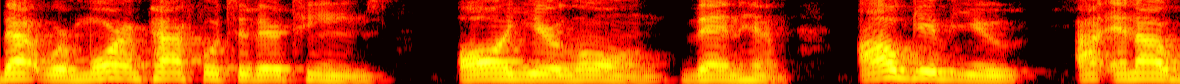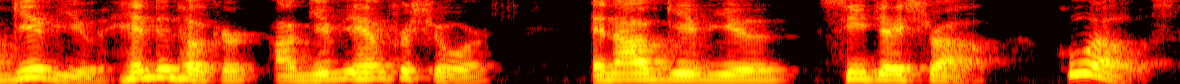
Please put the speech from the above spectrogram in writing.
that were more impactful to their teams all year long than him. I'll give you, I, and I'll give you Hendon Hooker. I'll give you him for sure and I'll give you CJ Stroud. Who else?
